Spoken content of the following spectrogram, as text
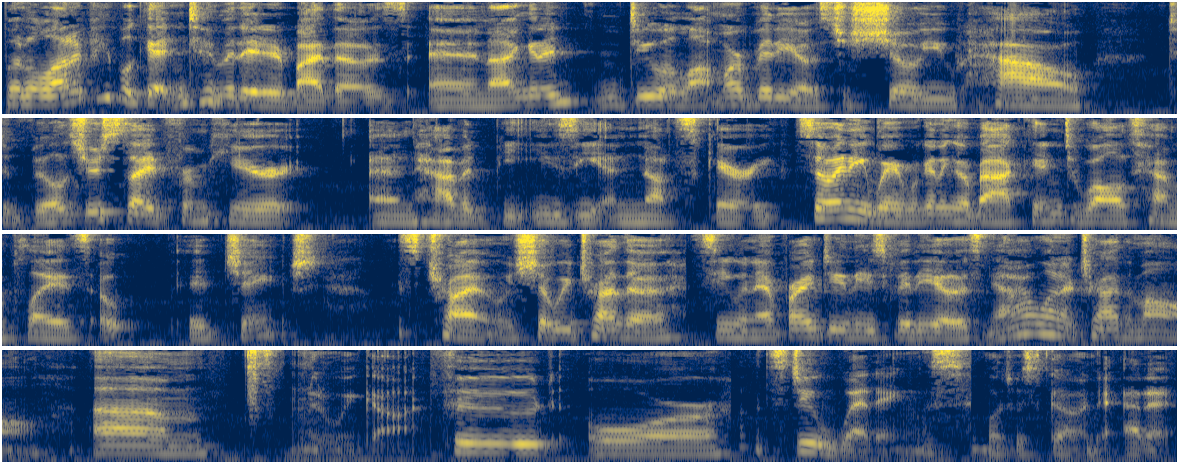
but a lot of people get intimidated by those and i'm going to do a lot more videos to show you how to build your site from here and have it be easy and not scary. So anyway we're going to go back into all templates. Oh it changed. Let's try shall we try the see whenever i do these videos now i want to try them all. Um what do we got? Food or let's do weddings. We'll just go into edit.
